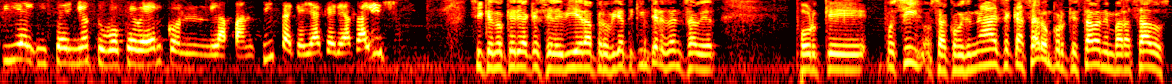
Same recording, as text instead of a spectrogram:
sí el diseño tuvo que ver con la pancita que ella quería salir. Sí, que no quería que se le viera, pero fíjate qué interesante saber. Porque, pues sí, o sea, como dicen, ah, se casaron porque estaban embarazados.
